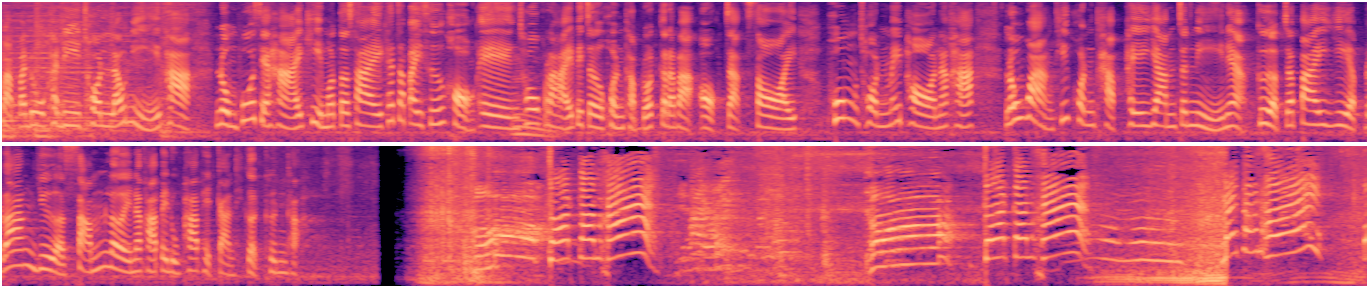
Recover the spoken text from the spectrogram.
กลับมาดูคดีชนแล้วหนีค่ะ หนุ่มผู้เสียหายขี่มอเตอร์ไซค์แค่จะไปซื้อของเองอืมโชคร้ายไปเจอคนขับรถกระบะออกจากซอย พุ่งชนไม่พอนะคะ ระหว่างที่คนขับพยายามจะหนีเนี่ย เกือบจะไปเหยียบร่างเหยื่อซ้ำเลยนะคะ ไปดูภาพเหตุการณ์ที่เกิดขึ้นค่ะจอดก่อนค่ะจอดก่อนค่ะ ไม่ต้องถอยไป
